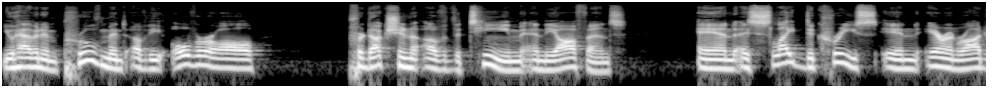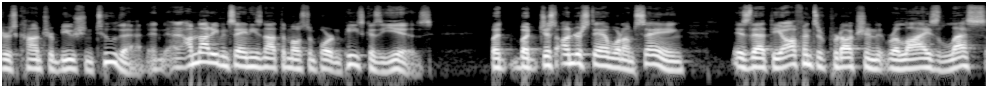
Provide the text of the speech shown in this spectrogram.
you have an improvement of the overall production of the team and the offense, and a slight decrease in Aaron Rodgers' contribution to that. And I'm not even saying he's not the most important piece because he is, but but just understand what I'm saying is that the offensive production relies less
